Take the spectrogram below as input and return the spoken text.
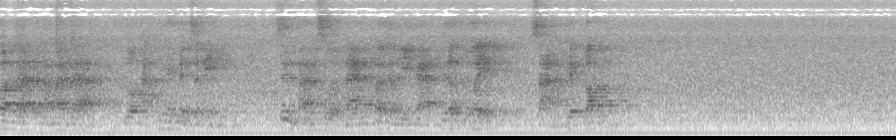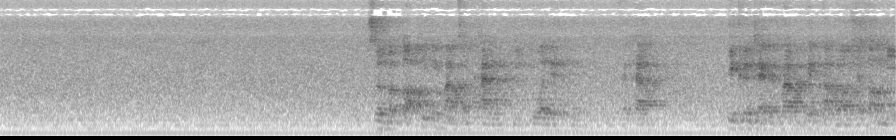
ก็จะทำมาจากโลหะที่ไม่เป็นสนิม ซึ่งบางส่วนนั้นก็จะมีการเคลือบด้วยสารเทฟลอนส่วนประกอบที่มีความสำคัญอีกตัวหนึ่งนะครับ ที่เครื่องใช้ไฟฟ้าประเภทความร้อนจะต้องมี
